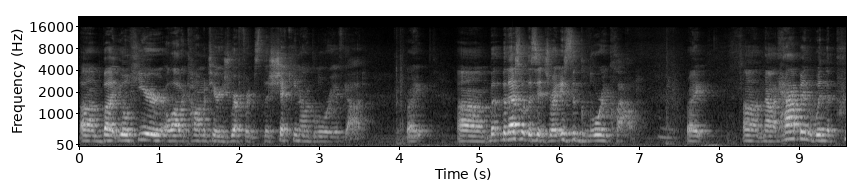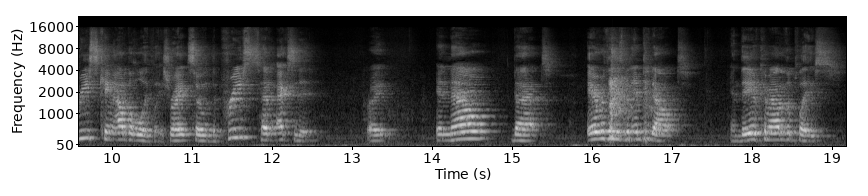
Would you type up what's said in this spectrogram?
Um, but you'll hear a lot of commentaries reference the Shekinah glory of God, right? Um, but, but that's what this is, right? It's the glory cloud, right? Um, now it happened when the priests came out of the holy place, right? So the priests have exited, right? And now that everything has been emptied out and they have come out of the place,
